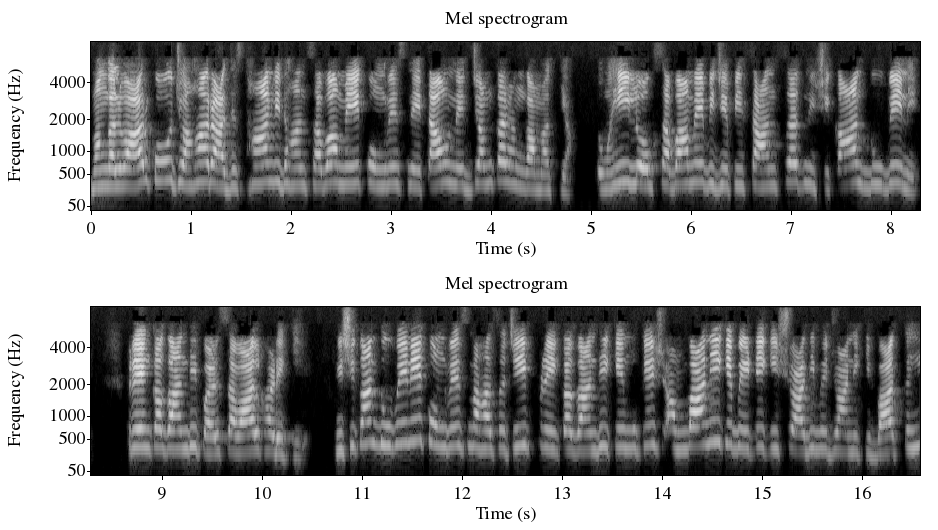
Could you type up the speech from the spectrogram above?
मंगलवार को जहाँ राजस्थान विधानसभा में कांग्रेस नेताओं ने जमकर हंगामा किया तो वहीं लोकसभा में बीजेपी सांसद निशिकांत दुबे ने प्रियंका गांधी पर सवाल खड़े किए। निशिकांत दुबे ने कांग्रेस महासचिव प्रियंका गांधी के मुकेश अंबानी के बेटे की शादी में जाने की बात कही,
